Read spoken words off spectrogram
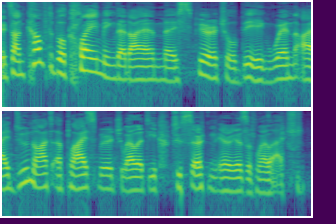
it's uncomfortable claiming that I am a spiritual being when I do not apply spirituality to certain areas of my life.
